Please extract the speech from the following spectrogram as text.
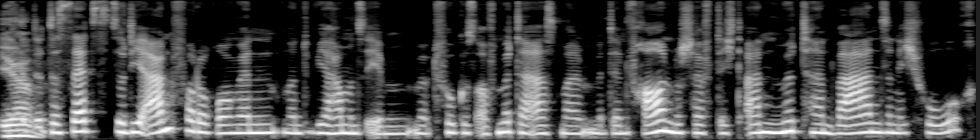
ja. das setzt so die Anforderungen, und wir haben uns eben mit Fokus auf Mütter erstmal mit den Frauen beschäftigt, an Müttern wahnsinnig hoch.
